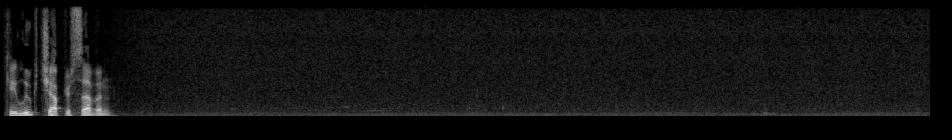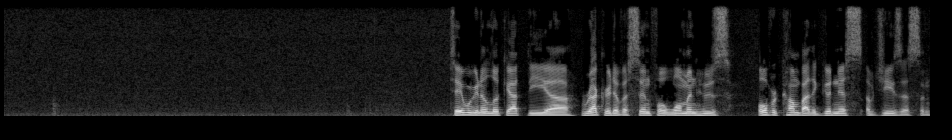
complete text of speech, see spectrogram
Okay, Luke chapter 7. Today we're going to look at the uh, record of a sinful woman who's overcome by the goodness of Jesus. And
